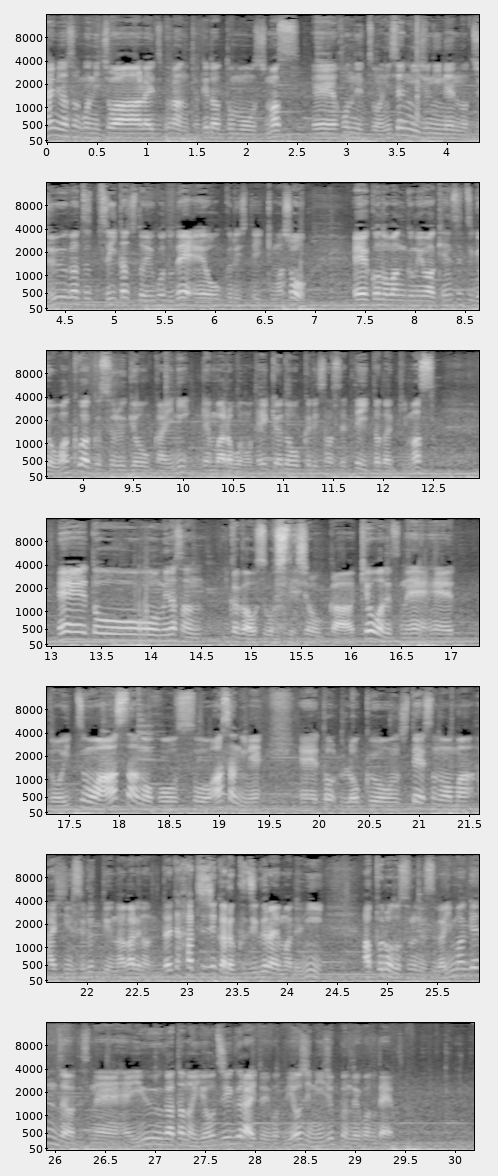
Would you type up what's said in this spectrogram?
はい皆さんこんにちは。ライズプラン武田と申します、えー、本日は2022年の10月1日ということで、えー、お送りしていきましょう、えー、この番組は建設業ワクワクする業界に現場ラボの提供でお送りさせていただきます。えーと皆さんいかがお過ごしでしょうか。今日はですねえーといつもは朝の放送朝にねえーと録音してそのまま配信するっていう流れなんで大体8時から9時ぐらいまでにアップロードするんですが今現在はですね夕方の4時ぐらいということで4時20分ということで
